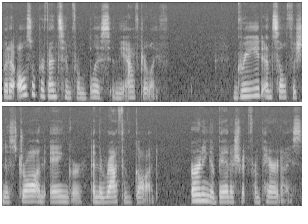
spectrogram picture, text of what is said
but it also prevents him from bliss in the afterlife. Greed and selfishness draw an anger and the wrath of God, earning a banishment from paradise.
